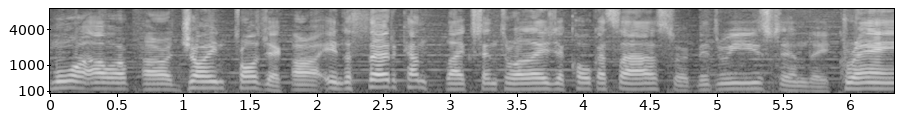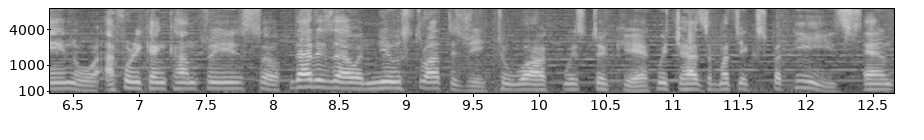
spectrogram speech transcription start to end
more our, our joint project uh, in the third country like Central Asia, Caucasus, or Middle East, and the Ukraine or African countries. So that is our new strategy to work with Turkey, which has much expertise and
